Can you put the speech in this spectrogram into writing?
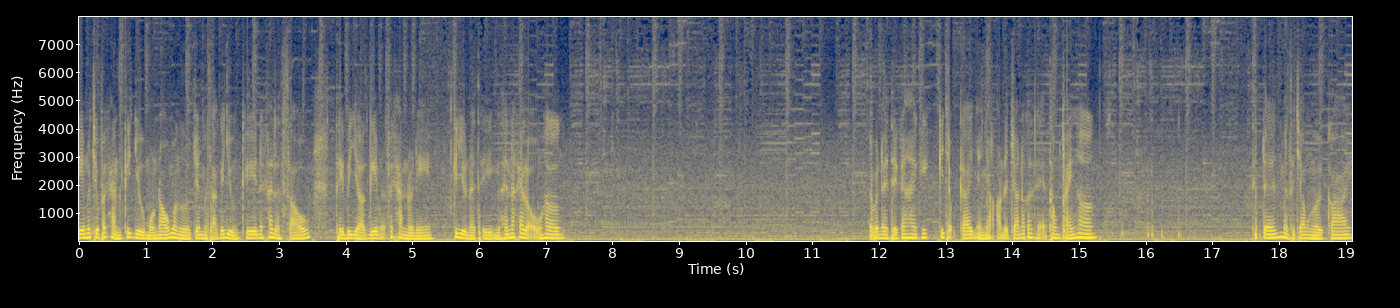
game nó chưa phát hành cái giường màu nâu mà người trên mình sợ cái giường kia nó khá là xấu. Thì bây giờ game đã phát hành rồi nè. Cái giường này thì mình thấy nó khá là ổn hơn. Ở bên đây thì có hai cái cái chậu cây nhỏ nhỏ để cho nó có thể thông thoáng hơn. Tiếp đến mình sẽ cho mọi người coi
